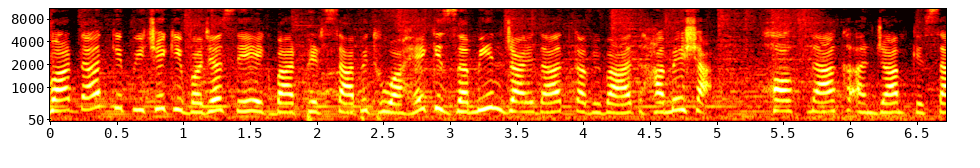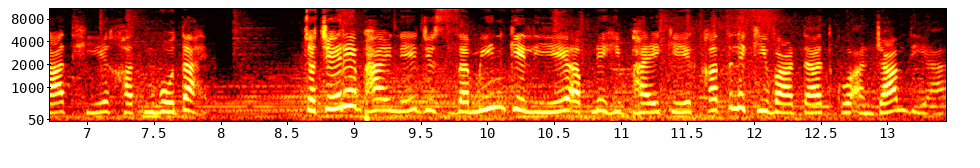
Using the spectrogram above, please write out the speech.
वारदात के पीछे की वजह से एक बार फिर साबित हुआ है कि ज़मीन जायदाद का विवाद हमेशा खौफनाक अंजाम के साथ ही खत्म होता है। चचेरे भाई ने जिस ज़मीन के लिए अपने ही भाई के कत्ल की वारदात को अंजाम दिया,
